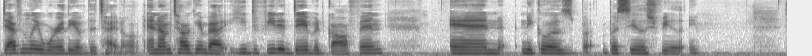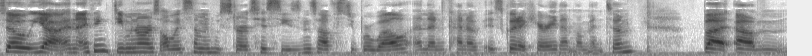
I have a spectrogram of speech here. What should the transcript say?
definitely worthy of the title. And I'm talking about he defeated David Goffin and Nicolas Basilashvili. So yeah, and I think de Minaur is always someone who starts his seasons off super well and then kind of is good at carrying that momentum. But um,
